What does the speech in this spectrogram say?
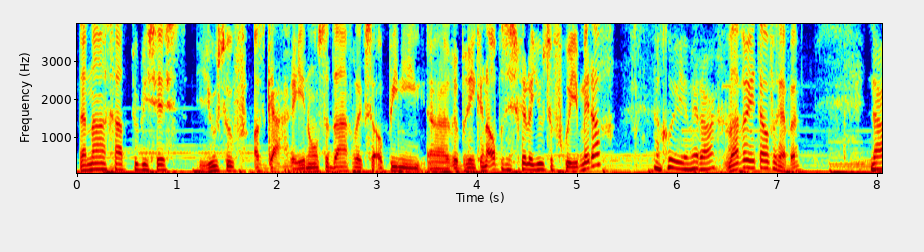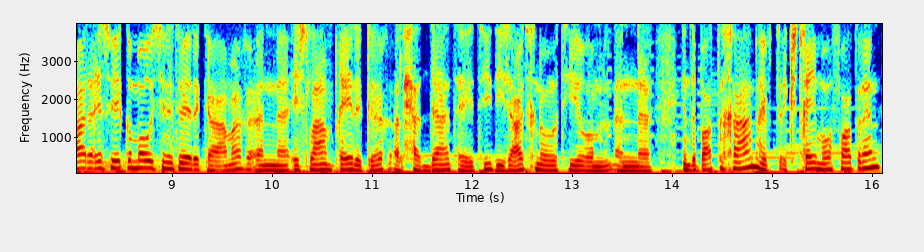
Daarna gaat publicist Yusuf Asgari in onze dagelijkse opinierubriek. En appeltjes schillen. Yusuf, goedemiddag. Een goedemiddag. Waar wil je het over hebben? Nou, er is weer commotie in de Tweede Kamer. Een uh, islamprediker, Al-Haddad heet hij, die is uitgenodigd hier om een, uh, een debat te gaan. Hij heeft extreme opvattingen.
